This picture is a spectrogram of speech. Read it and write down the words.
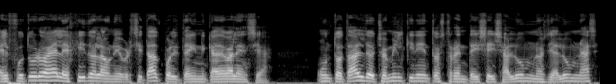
El futuro ha elegido la Universidad Politécnica de Valencia. Un total de 8.536 alumnos y alumnas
